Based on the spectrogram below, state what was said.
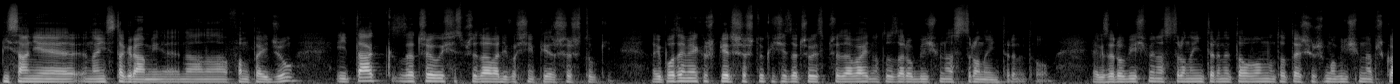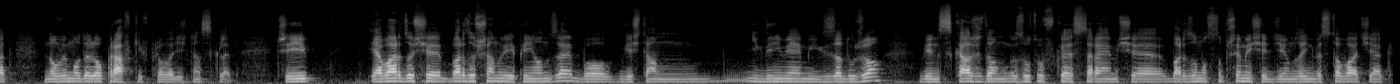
pisanie na Instagramie, na, na fanpage'u i tak zaczęły się sprzedawać właśnie pierwsze sztuki. No i potem jak już pierwsze sztuki się zaczęły sprzedawać, no to zarobiliśmy na stronę internetową. Jak zarobiliśmy na stronę internetową, no to też już mogliśmy na przykład nowy model oprawki wprowadzić na sklep. Czyli ja bardzo się, bardzo szanuję pieniądze, bo gdzieś tam nigdy nie miałem ich za dużo, więc każdą złotówkę starałem się bardzo mocno przemyśleć, gdzie ją zainwestować, jak,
